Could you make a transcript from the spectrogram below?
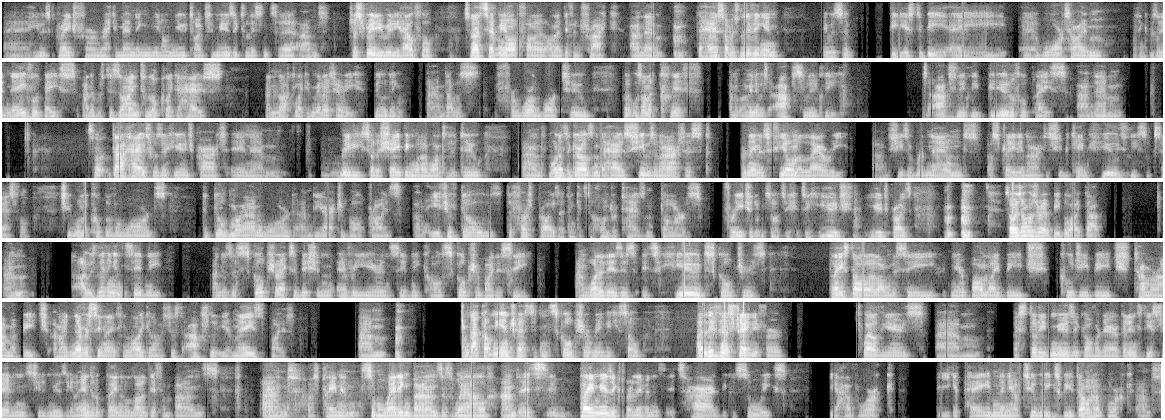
uh, he was great for recommending you know new types of music to listen to, and just really really helpful. So that set me off on a on a different track. And um, the house I was living in, it was a it used to be a, a wartime. I think it was a naval base, and it was designed to look like a house and not like a military building. And that was for World War II, but it was on a cliff. And I mean, it was absolutely, it was absolutely beautiful place. And um, so that house was a huge part in um, really sort of shaping what I wanted to do. And one of the girls in the house, she was an artist. Her name is Fiona Lowry, and she's a renowned Australian artist. She became hugely successful. She won a couple of awards, the Doug Moran Award and the Archibald Prize. And each of those, the first prize, I think it's a hundred thousand dollars for each of them. So it's a, it's a huge, huge prize. so I was always around people like that. And I was living in Sydney, and there's a sculpture exhibition every year in Sydney called Sculpture by the Sea. And what it is is it's huge sculptures placed all along the sea near Bondi Beach, Coogee Beach, Tamarama Beach, and I'd never seen anything like it. I was just absolutely amazed by it. Um, and that got me interested in sculpture, really. So I lived in Australia for 12 years. Um, I studied music over there, got into the Australian Institute of Music, and I ended up playing in a lot of different bands and I was playing in some wedding bands as well. And it's playing music for a living is it's hard because some weeks you have work, you get paid, and then you have two weeks where you don't have work. And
